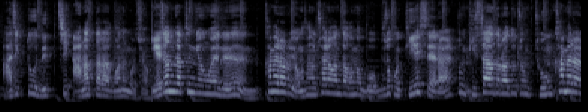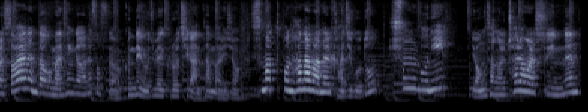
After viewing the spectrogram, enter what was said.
아직도 늦지 않았다라고 하는 거죠. 예전 같은 경우에는 카메라로 영상을 촬영한다고 하면 뭐 무조건 DSLR 좀 비싸더라도 좀 좋은 카메라를 써야 된다고만 생각을 했었어요. 근데 요즘엔 그렇지가 않단 말이죠. 스마트폰 하나만을 가지고도 충분히 영상을 촬영할 수 있는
